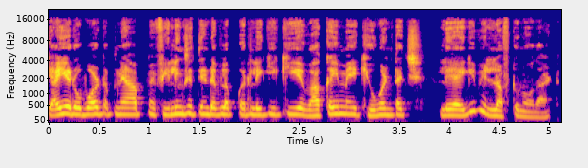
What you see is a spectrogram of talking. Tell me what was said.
क्या ये रोबोट अपने आप में फीलिंग्स इतनी डेवलप कर लेगी कि ये वाकई में एक ह्यूमन टच ले आएगी? We love to know that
